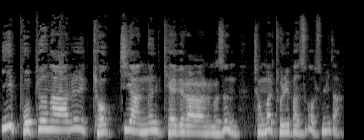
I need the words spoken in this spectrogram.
이 보편화를 겪지 않는 개별화라는 것은 정말 존립할 수가 없습니다.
